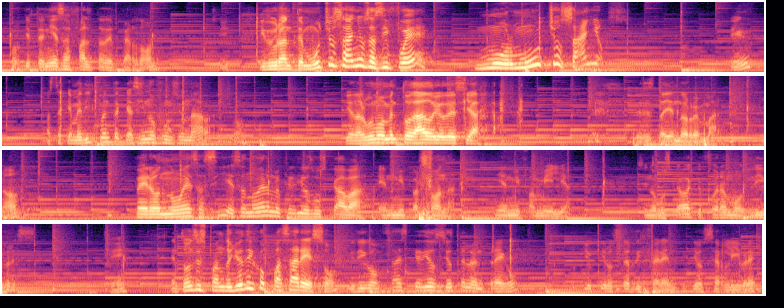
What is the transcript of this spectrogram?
porque tenía esa falta de perdón. Y durante muchos años así fue, por muchos años. ¿sí? Hasta que me di cuenta que así no funcionaba. Y en algún momento dado yo decía, les está yendo re mal, ¿no? Pero no es así, eso no era lo que Dios buscaba en mi persona ni en mi familia, sino buscaba que fuéramos libres. Entonces cuando yo dejo pasar eso, y digo, ¿sabes qué Dios? Yo te lo entrego, yo quiero ser diferente, quiero ser libre.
